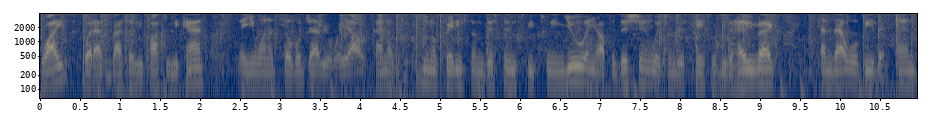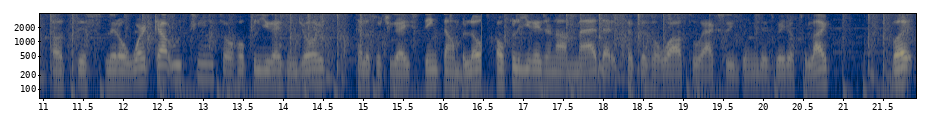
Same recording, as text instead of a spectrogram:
twice but as fast as you possibly can. Then you want to double jab your way out, kind of, you know, creating some distance between you and your opposition, which in this case would be the heavy bag and that will be the end of this little workout routine. So hopefully you guys enjoyed. Tell us what you guys think down below. Hopefully you guys are not mad that it took us a while to actually bring this video to life. But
